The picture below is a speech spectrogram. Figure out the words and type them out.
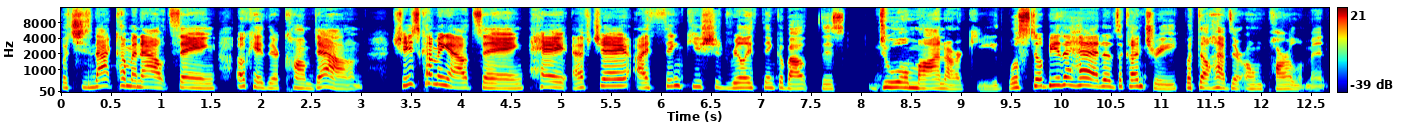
but she's not coming out saying, okay, they're calm down. She's coming out saying, hey, FJ, I think you should really think about this dual monarchy. We'll still be the head of the country, but they'll have their own parliament.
